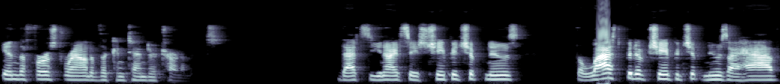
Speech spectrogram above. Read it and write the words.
in the first round of the contender tournament. That's the United States Championship news. The last bit of championship news I have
